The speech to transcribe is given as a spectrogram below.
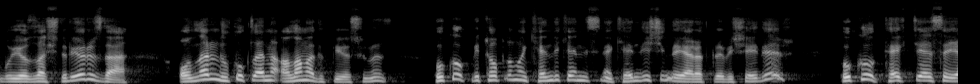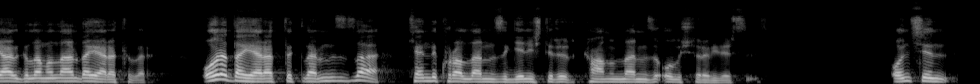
yozlaştırıyoruz da Onların hukuklarını alamadık diyorsunuz. Hukuk bir toplumun kendi kendisine, kendi içinde yarattığı bir şeydir. Hukuk tek celse yargılamalarda yaratılır. Orada yarattıklarınızla kendi kurallarınızı geliştirir, kanunlarınızı oluşturabilirsiniz. Onun için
